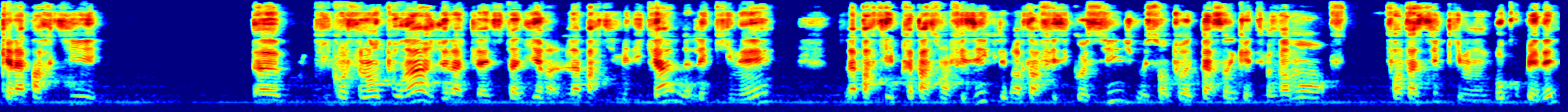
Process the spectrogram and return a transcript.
qui est la partie euh, qui concerne l'entourage de l'athlète, c'est-à-dire la partie médicale, les kinés, la partie préparation physique, les préparateurs physiques aussi. Je me suis entouré de personnes qui étaient vraiment fantastiques, qui m'ont beaucoup aidé.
